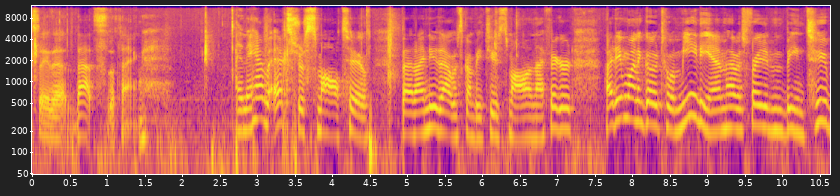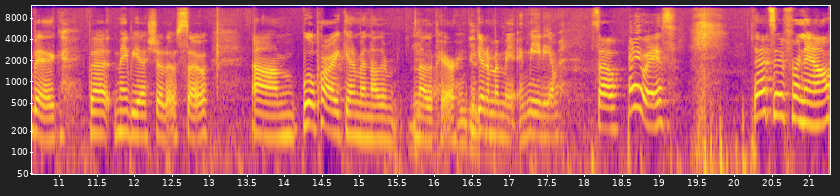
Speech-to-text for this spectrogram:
So that that's the thing. And they have extra small too, but I knew that was going to be too small, and I figured I didn't want to go to a medium. I was afraid of them being too big, but maybe I should have. So um, we'll probably get them another another Yeah, pair we'll get get them a, me- a medium. So, anyways, that's it for now.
